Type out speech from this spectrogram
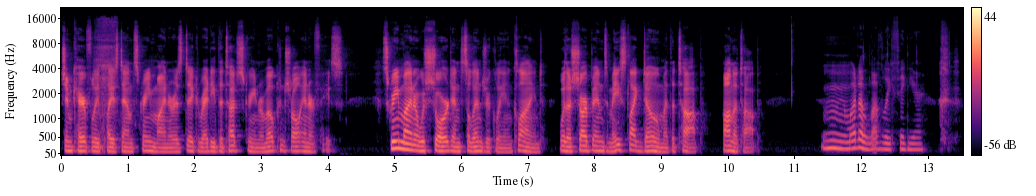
Jim carefully placed down Scream Minor as Dick readied the touchscreen remote control interface. Scream Minor was short and cylindrically inclined, with a sharpened mace-like dome at the top, on the top. Mm, what a lovely figure.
